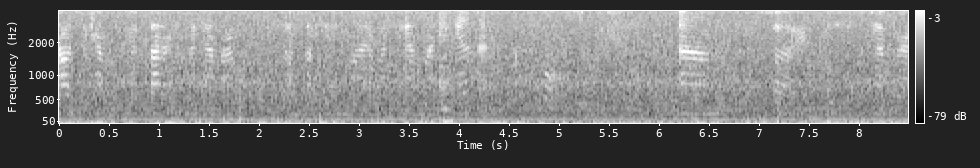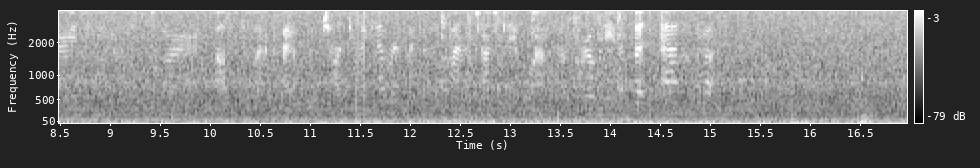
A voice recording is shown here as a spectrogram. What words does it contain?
charge the camera, we have battery on the camera.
